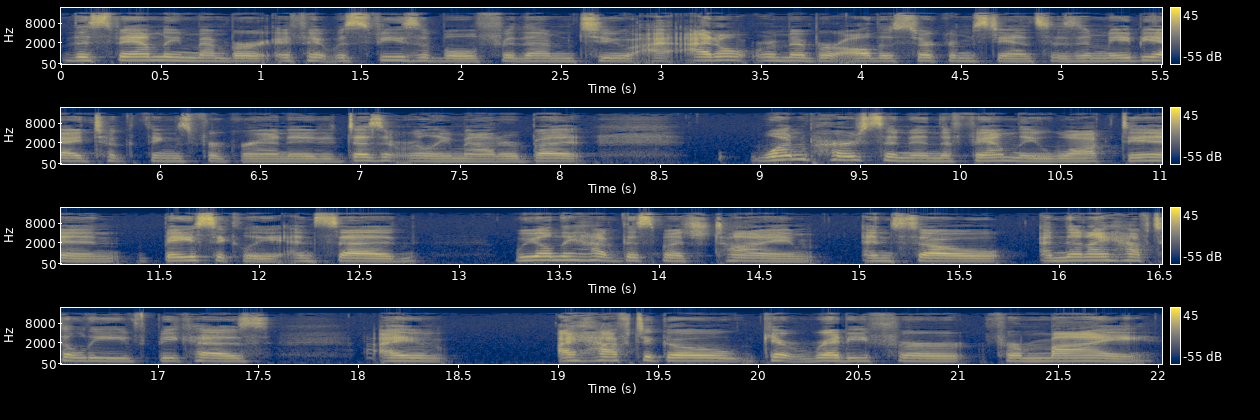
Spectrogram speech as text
this family member if it was feasible for them to I, I don't remember all the circumstances and maybe I took things for granted. It doesn't really matter, but one person in the family walked in basically and said, We only have this much time and so, and then I have to leave because I I have to go get ready for for my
